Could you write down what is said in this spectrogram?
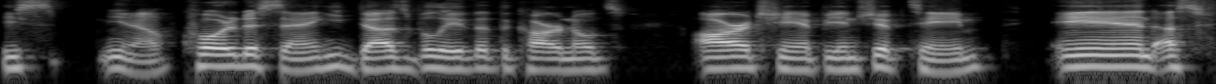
he's you know quoted as saying he does believe that the Cardinals are a championship team, and us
